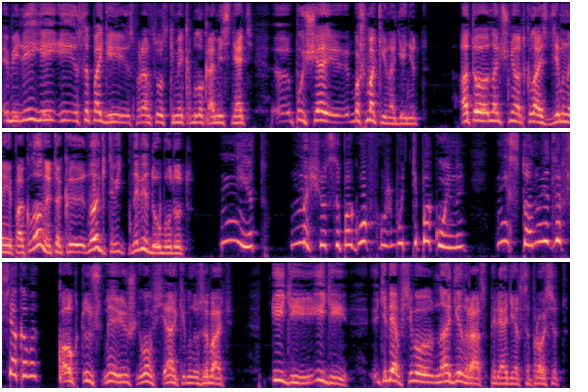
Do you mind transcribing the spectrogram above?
Вели ей и сапоги с французскими каблуками снять, э, пущай башмаки наденет. А то начнет класть земные поклоны, так ноги-то ведь на виду будут. — Нет, насчет сапогов уж будьте покойны. Не стану я для всякого. — Как ты смеешь его всяким называть? Иди, иди, тебя всего на один раз переодеться просят.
